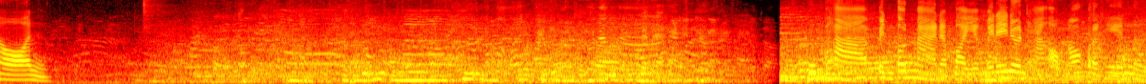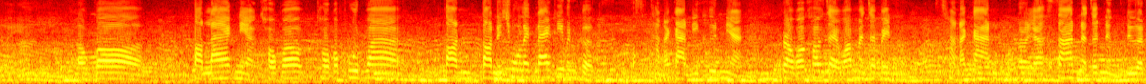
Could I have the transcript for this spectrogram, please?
นอนกุมภาเป็นต้นมาเนี่ยปอยยังไม่ได้เดินทางออกนอกประเทศเลย แล้วก็ ตอนแรกเนี่ยเขาก็เขาก็พูดว่าตอนตอนในช่วงแรก ๆ ที่มันเกิดสถานการณ์นี้ขึ้นเนี่ยเราก็เข้าใจว่ามันจะเป็นสถานการณ์ระยะสั้นอาจจะหนึ่งเดือน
